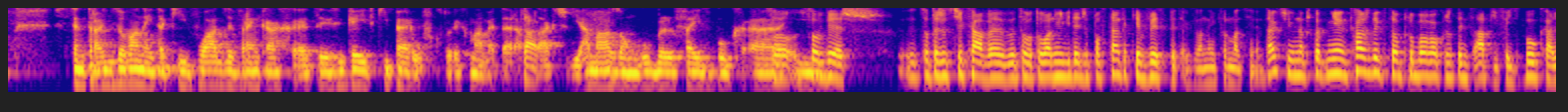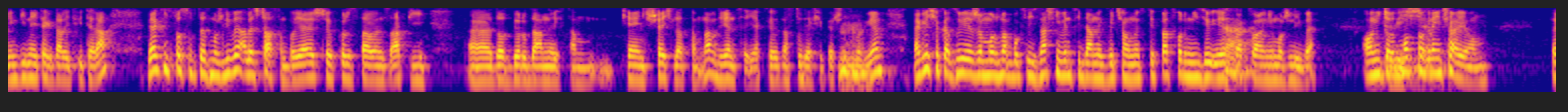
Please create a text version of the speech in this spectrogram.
scentralizowanej takiej władzy w rękach e, tych gatekeeperów, których mamy teraz, tak? tak? Czyli Amazon, Google, Facebook. Co, i... co wiesz, co też jest ciekawe, to, to ładnie widać, że powstają takie wyspy tak zwane informacyjne, tak? Czyli na przykład nie każdy, kto próbował korzystać z API Facebooka, LinkedIna i tak dalej, Twittera, w jaki sposób to jest możliwe, ale z czasem, bo ja jeszcze korzystałem z API e, do odbioru danych tam 5-6 lat temu, nawet więcej, jak na studiach się pierwszy mm. zbawiłem, nagle się okazuje, że można było kiedyś znacznie więcej danych wyciągnąć z tych platform niż jest tak. aktualnie możliwe. Oni Oczywiście. to mocno ograniczają.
